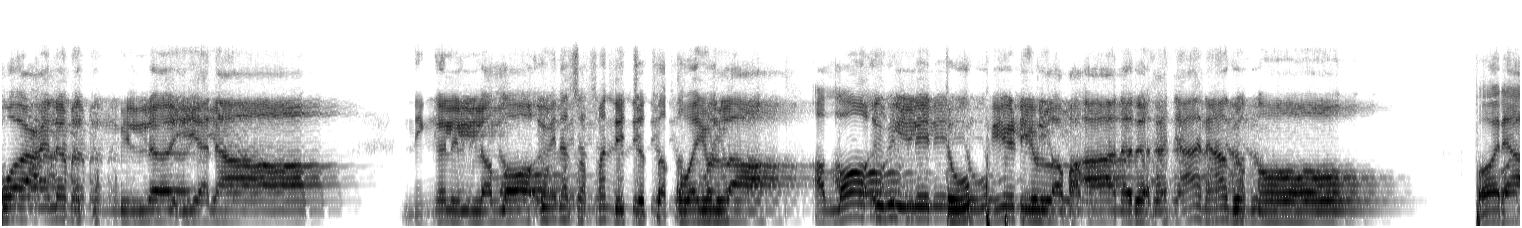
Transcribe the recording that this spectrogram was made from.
വഅലമകും ബില്ലാഹി അനാം നിങ്ങളിൽ അള്ളാഹുവിനെ സംബന്ധിച്ച് തക്കുവയുള്ള അള്ളാഹുവിൽ ഏറ്റവും പേടിയുള്ള മഹാനത് ഞാനാകുന്നു. പോരാ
